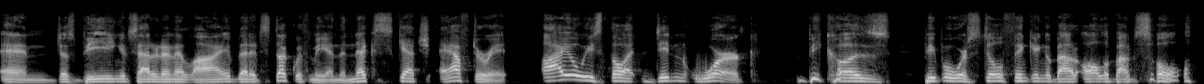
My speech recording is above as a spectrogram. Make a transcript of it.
and just being at Saturday Night Live that it stuck with me. And the next sketch after it, I always thought didn't work because people were still thinking about All About Soul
